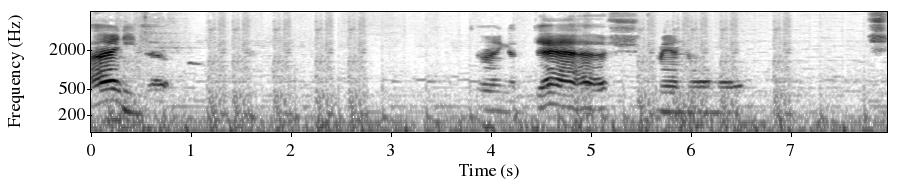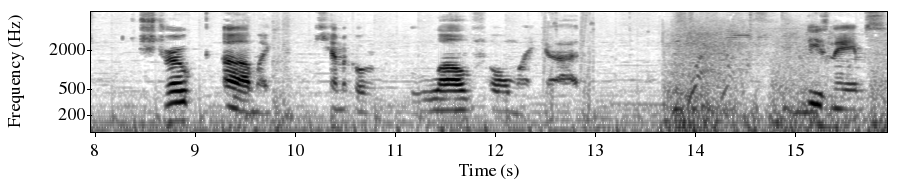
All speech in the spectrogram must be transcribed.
I need that. During a dash, command normal. Sh- stroke, uh, my chemical love. Oh my god. These names.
